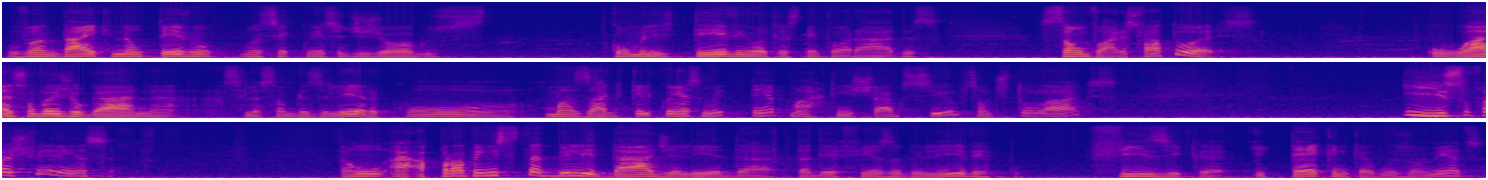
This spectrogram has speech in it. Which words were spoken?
o Van Dijk não teve uma sequência de jogos como ele teve em outras temporadas. São vários fatores. O Alisson vai jogar na seleção brasileira com uma zaga que ele conhece há muito tempo, Marquinhos Thiago Silva, são titulares. E isso faz diferença. Então, a própria instabilidade ali da, da defesa do Liverpool, física e técnica em alguns momentos,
